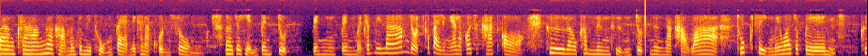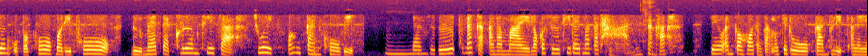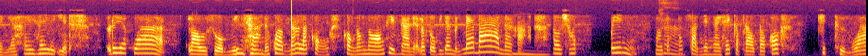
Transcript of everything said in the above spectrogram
บางครั้งอะค่ะ มันจะมีถุงแตกในขณะขนส่ง เราจะเห็นเป็นจุด เป็นเป็นเหมือนกับมีน้ำหยดเข้าไปอะไรเงี้ยเราก็จะคัดออก คือเราคำนึงถึงจุดหนึ่งอะค่ะว่าทุกสิ่งไม่ว่าจะเป็นเครื่องอุปโภคบริโภค หรือแม้แต่เครื่องที่จะช่วยป้องกันโควิดอืมจะซื้อหน้ากากอนามัยเราก็ซื้อที่ได้มาตรฐานนะคะเจลแอลกอฮอล์ต่างๆ เราจะดูการผลิตอะไรอย่างเงี้ยให้ให้ละเอียด เรียกว่า เราสวมวิญญาณและความน่ารักของของน้องๆทีมงานเนี่ยเราสวมวิญญาณเหมือนแม่บ้านนะคะอืมเราชอบปิ้งเราจะค่ะคัดสรรยังไงให้กับเรา เราก็คิดถึงว่า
